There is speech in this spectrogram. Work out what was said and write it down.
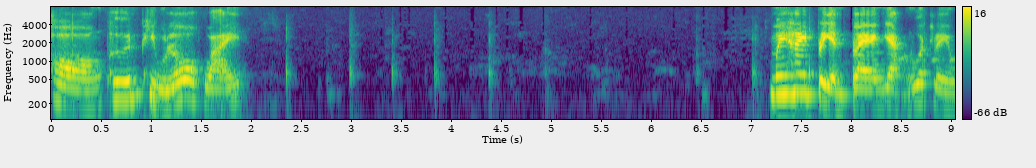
ของพื้นผิวโลกไว้ ไม่ให้เปลี่ยนแปลงอย่างรวดเร็ว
